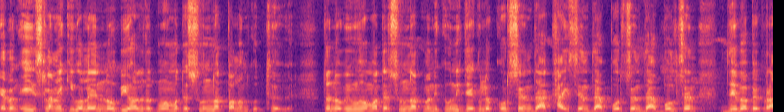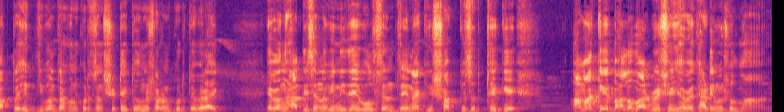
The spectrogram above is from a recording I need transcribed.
এবং এই ইসলামে কি বলে? নবী হজরত মুহম্মদের সুন্নত পালন করতে হবে। তো নবী মুহম্মদের সুন্নত মানে কি? উনি যেগুলো করছেন, যা খাইছেন, যা পড়ছেন, যা বলছেন, যেভাবে প্রাত্যহিক জীবনযাপন করেছেন, সেটাই তো অনুসরণ করতে হবে রাইট এবং হাদিসে নবী নিজেই বলছেন যে নাকি সব কিছুর থেকে আমাকে ভালোবাসবে সেই হবে খাঁটি মুসলমান।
